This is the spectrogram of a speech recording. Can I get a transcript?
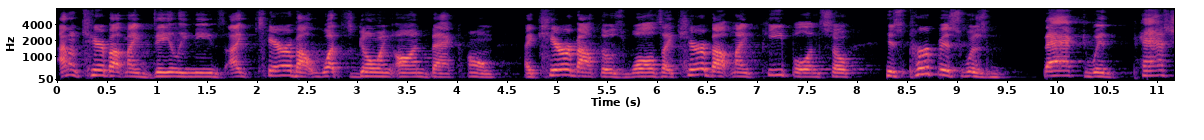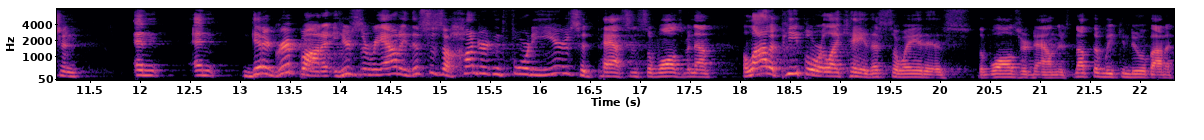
I don't care about my daily needs. I care about what's going on back home. I care about those walls. I care about my people. And so his purpose was backed with passion. And and get a grip on it. Here's the reality this is 140 years had passed since the walls been down. A lot of people were like, hey, that's the way it is. The walls are down. There's nothing we can do about it.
